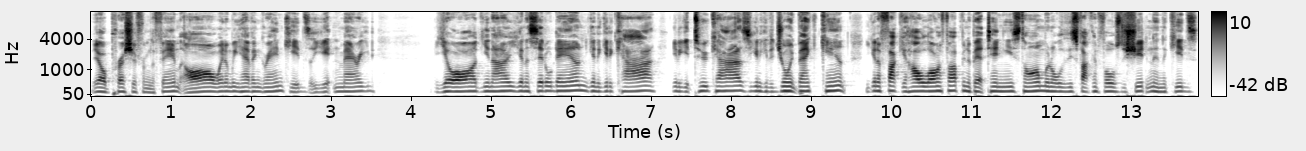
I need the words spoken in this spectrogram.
The old pressure from the family. Oh, when are we having grandkids? Are you getting married? You're, you know, you're going to settle down. You're going to get a car. You're going to get two cars. You're going to get a joint bank account. You're going to fuck your whole life up in about 10 years' time when all of this fucking falls to shit and then the kids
